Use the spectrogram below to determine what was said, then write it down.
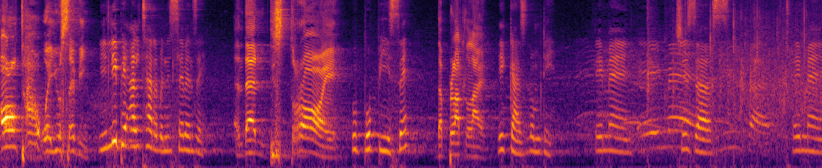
altar were you serving? yiliphi i-altare benisebenzele And then destroy ubhubhise the bloodline. igazi lomndeni. Amen. Jesus. Amen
